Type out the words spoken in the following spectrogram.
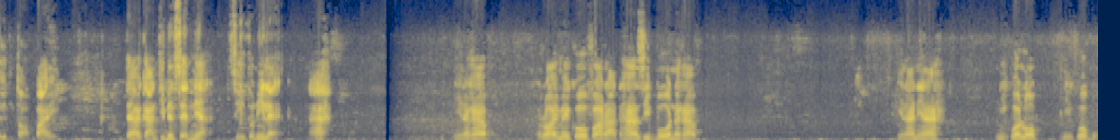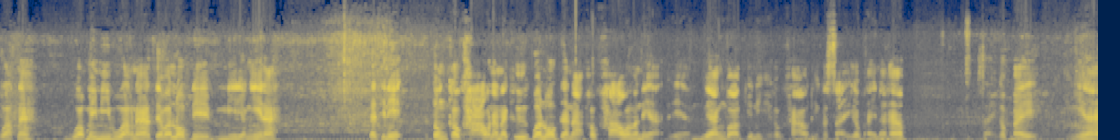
อื่นต่อไป แต่อาการที่เป็นเส้นเนี่ย C ตัวนี้แหละนะนี่นะครับ100ไมโครฟารัด50โวลต์นะครับ นี่นะนี่นะนี่ขั้วลบ นี่ขั้วบวกนะ บวกไม่มีบวกนะ แต่ว่าลบนี่มีอย่างนี้นะแต่ทีนี้ตรงขาวๆนั่นนะคือขั้วลบนั่นนะขาวๆมันเนี่ยเนี่ยแวงบอกอยู่นี่ขาวๆนี่ก็ใส่เข้าไปนะครับ ใส่เข้าไปอย่างนี้นะ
